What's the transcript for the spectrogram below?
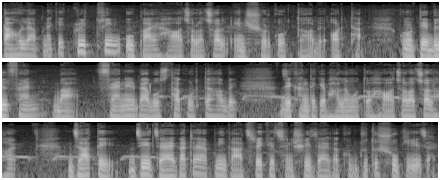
তাহলে আপনাকে কৃত্রিম উপায়ে হাওয়া চলাচল এনশিওর করতে হবে। অর্থাৎ কোনো টেবিল ফ্যান বা ফ্যানের ব্যবস্থা করতে হবে, যেখান থেকে ভালো মতো হাওয়া চলাচল হয়, যাতে যে জায়গাটায় আপনি গাছ রেখেছেন, সেই জায়গা খুব দ্রুত শুকিয়ে যায়।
